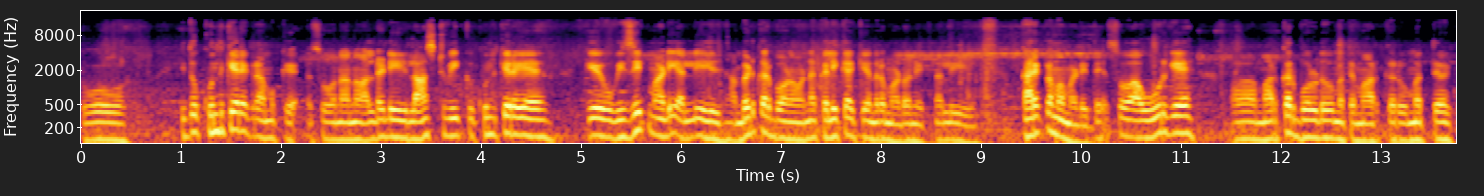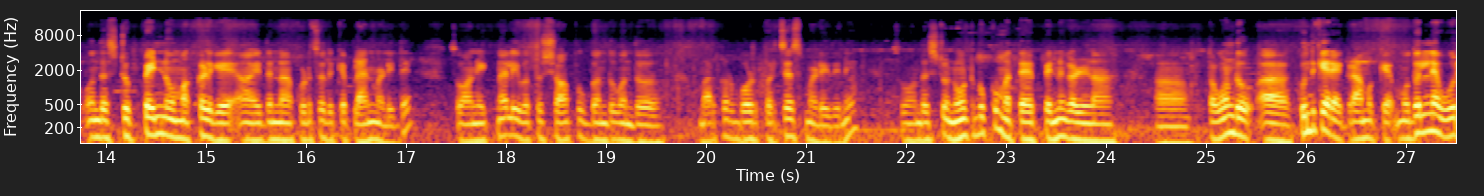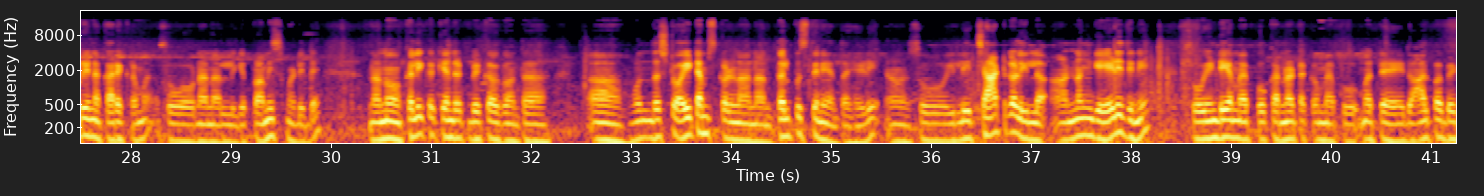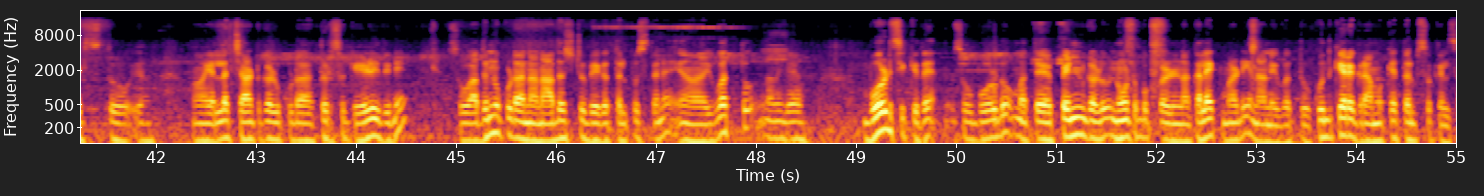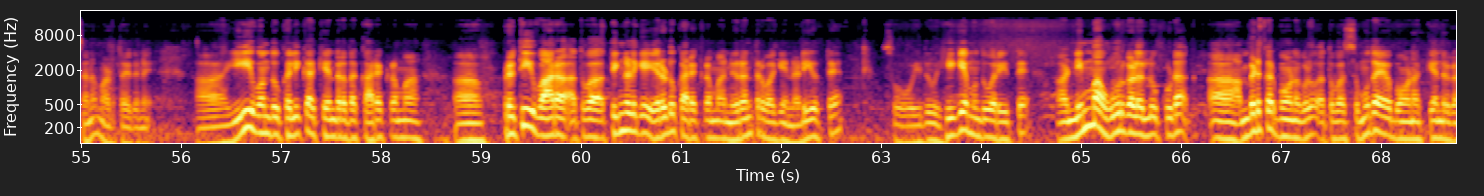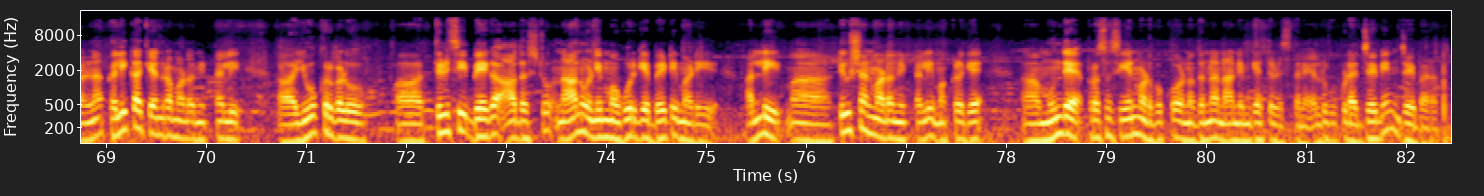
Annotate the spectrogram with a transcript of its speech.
So ಇದು ಕುಂದಕೆರೆ ಗ್ರಾಮಕ್ಕೆ. So ನಾನು ಆಲ್ರೆಡಿ ಲಾಸ್ಟ್ ವೀಕ್ ಕುಂದಕೆರೆಗೆ ವಿಸಿಟ್ ಮಾಡಿ ಅಲ್ಲಿ ಅಂಬೇಡ್ಕರ್ ಭವನವನ್ನು ಕಲಿಕಾ ಕೇಂದ್ರ ಮಾಡೋ ನಿಟ್ಟಿನಲ್ಲಿ ಕಾರ್ಯಕ್ರಮ ಮಾಡಿದ್ದೆ. ಸೊ ಆ ಊರಿಗೆ ಮಾರ್ಕರ್ ಬೋರ್ಡು ಮತ್ತು ಮಾರ್ಕರು ಮತ್ತು ಒಂದಷ್ಟು ಪೆನ್ನು ಮಕ್ಕಳಿಗೆ ಇದನ್ನು ಕೊಡಿಸೋದಕ್ಕೆ ಪ್ಲ್ಯಾನ್ ಮಾಡಿದ್ದೆ. ಸೊ ಆ ನಿಟ್ಟಿನಲ್ಲಿ ಇವತ್ತು ಶಾಪಿಗೆ ಬಂದು ಒಂದು ಮಾರ್ಕರ್ ಬೋರ್ಡ್ ಪರ್ಚೇಸ್ ಮಾಡಿದ್ದೀನಿ. ಸೊ ಒಂದಷ್ಟು ನೋಟ್ಬುಕ್ಕು ಮತ್ತು ಪೆನ್ನುಗಳನ್ನ ತಗೊಂಡು ಕುಂದಕೆರೆ ಗ್ರಾಮಕ್ಕೆ ಮೊದಲನೇ ಊರಿನ ಕಾರ್ಯಕ್ರಮ. ಸೊ ನಾನು ಅಲ್ಲಿಗೆ ಪ್ರಾಮಿಸ್ ಮಾಡಿದ್ದೆ. ನಾನು ಕಲಿಕಾ ಕೇಂದ್ರಕ್ಕೆ ಬೇಕಾಗುವಂಥ ಒಂದಷ್ಟು ಐಟಮ್ಸ್ಗಳನ್ನ ನಾನು ತಲುಪಿಸ್ತೀನಿ ಅಂತ ಹೇಳಿ. ಸೊ ಇಲ್ಲಿ ಚಾಟ್ಗಳಿಲ್ಲ. ಅಣ್ಣಂಗೆ ಹೇಳಿದ್ದೀನಿ. So India map Karnataka map ಮತ್ತು ಇದು ಆಲ್ಫಾಬೆಟ್ಸ್ದು ಎಲ್ಲ ಚಾಟ್ಗಳು ಕೂಡ ತರಿಸೋಕ್ಕೆ ಹೇಳಿದ್ದೀನಿ. ಸೊ ಅದನ್ನು ಕೂಡ ನಾನು ಆದಷ್ಟು ಬೇಗ ತಲುಪಿಸ್ತೇನೆ. ಇವತ್ತು ನನಗೆ ಬೋರ್ಡ್ ಸಿಕ್ಕಿದೆ. ಸೊ ಬೋರ್ಡು ಮತ್ತು ಪೆನ್ಗಳು ನೋಟ್ಬುಕ್ಗಳನ್ನ ಕಲೆಕ್ಟ್ ಮಾಡಿ ನಾನು ಇವತ್ತು ಕುಂದಕೆರೆ ಗ್ರಾಮಕ್ಕೆ ತಲುಪಿಸೋ ಕೆಲಸನ ಮಾಡ್ತಾ ಇದ್ದೇನೆ. ಈ ಒಂದು ಕಲಿಕಾ ಕೇಂದ್ರದ ಕಾರ್ಯಕ್ರಮ ಪ್ರತಿ ವಾರ ಅಥವಾ ತಿಂಗಳಿಗೆ ಎರಡು ಕಾರ್ಯಕ್ರಮ ನಿರಂತರವಾಗಿ ನಡೆಯುತ್ತೆ. ಸೊ ಇದು ಹೀಗೆ ಮುಂದುವರಿಯುತ್ತೆ. ನಿಮ್ಮ ಊರುಗಳಲ್ಲೂ ಕೂಡ ಅಂಬೇಡ್ಕರ್ ಭವನಗಳು ಅಥವಾ ಸಮುದಾಯ ಭವನ ಕೇಂದ್ರಗಳನ್ನ ಕಲಿಕಾ ಕೇಂದ್ರ ಮಾಡೋ ನಿಟ್ಟಿನಲ್ಲಿ ಯುವಕರುಗಳು ತಿಳಿಸಿ ಬೇಗ ಆದಷ್ಟು ನಾನು ನಿಮ್ಮ ಊರಿಗೆ ಭೇಟಿ ಮಾಡಿ ಅಲ್ಲಿ ಟ್ಯೂಷನ್ ಮಾಡೋ ನಿಟ್ಟಿನಲ್ಲಿ ಮಕ್ಕಳಿಗೆ ಮುಂದೆ ಪ್ರೊಸೆಸ್ ಏನು ಮಾಡಬೇಕು ಅನ್ನೋದನ್ನು ನಾನು ನಿಮಗೆ ತಿಳಿಸ್ತೇನೆ. ಎಲ್ರಿಗೂ ಕೂಡ ಜೈ ಭೀಮ್ ಜೈ ಭಾರತ್.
